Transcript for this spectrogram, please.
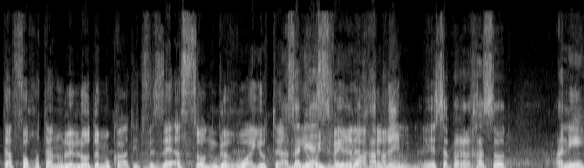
תהפוך אותנו ללא דמוקרטית, וזה אסון גרוע יותר אז אני אסביר מאויבינו לך משהו. האחרים. אני אספר לך סוד. אני,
